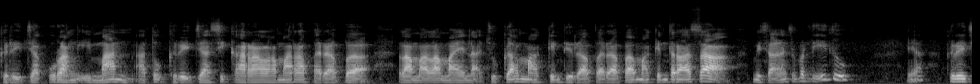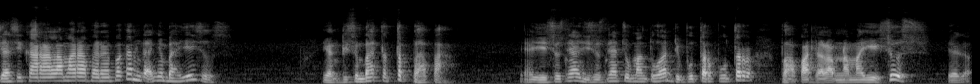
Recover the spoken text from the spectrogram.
gereja kurang iman atau gereja sikara lama raba-raba. Lama-lama enak juga, makin diraba-raba makin terasa. Misalnya seperti itu. Ya, gereja sikara lama raba-raba kan nggak nyembah Yesus. Yang disembah tetap Bapa. Ya, Yesusnya Yesusnya cuma Tuhan diputer-puter Bapa dalam nama Yesus, ya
